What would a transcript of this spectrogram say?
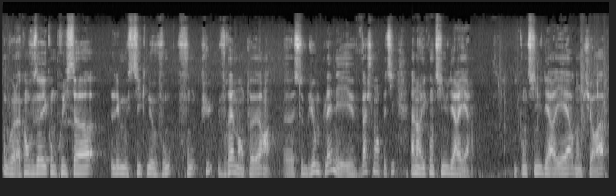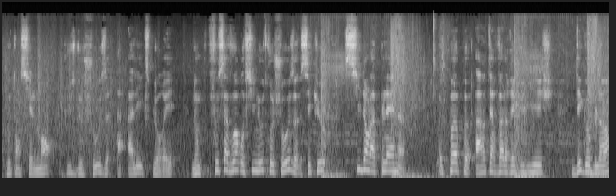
Donc voilà, quand vous avez compris ça, les moustiques ne vous font plus vraiment peur. ce biome plein est vachement petit. Ah non, il continue derrière. il continue derrière, donc il y aura potentiellement plus de choses à aller explorer. Donc faut savoir aussi une autre chose, c'est que si dans la plaine pop à intervalles réguliers des gobelins,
